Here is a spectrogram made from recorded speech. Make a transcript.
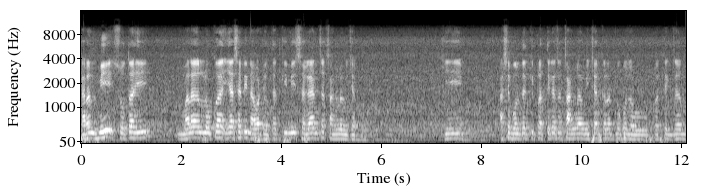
कारण मी स्वतःही मला लोक यासाठी नावं ठेवतात की मी सगळ्यांचा चांगला विचार करतो. की असे बोलतात की प्रत्येकाचा चांगला विचार करत नको जाऊ. प्रत्येकजण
